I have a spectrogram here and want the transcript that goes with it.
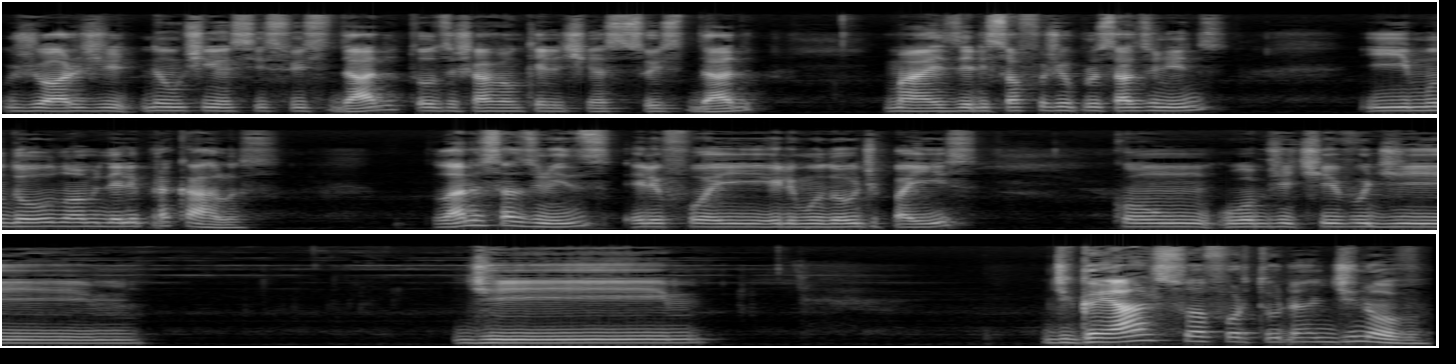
o Jorge não tinha se suicidado, todos achavam que ele tinha se suicidado, mas ele só fugiu para os Estados Unidos e mudou o nome dele para Carlos. Lá nos Estados Unidos, ele foi, ele mudou de país com o objetivo de de de ganhar sua fortuna de novo,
